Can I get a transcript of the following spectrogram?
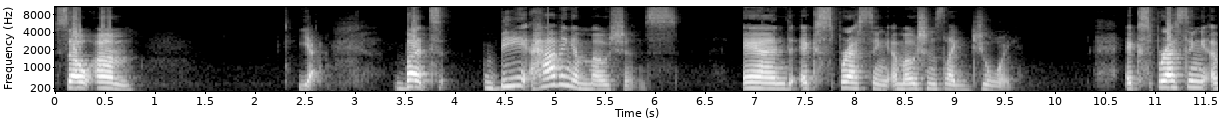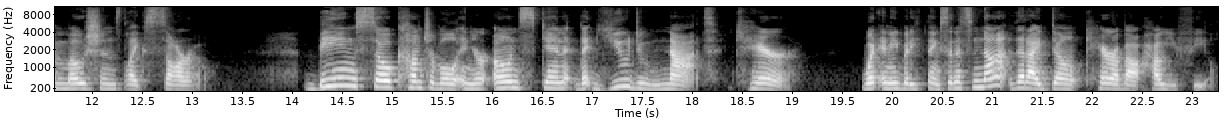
So, um, yeah. But be having emotions and expressing emotions like joy, expressing emotions like sorrow, being so comfortable in your own skin that you do not care what anybody thinks. And it's not that I don't care about how you feel.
